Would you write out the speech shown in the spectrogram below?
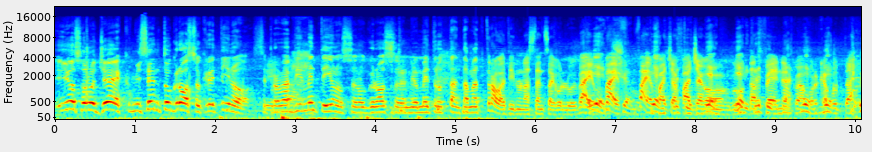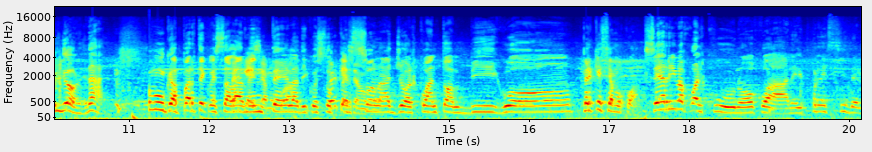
io sono Jack, mi sento grosso, cretino. Se Sì, probabilmente io non sono grosso nel mio metro 80, ma Trovati in una stanza con lui, vai, Vieni, vai, scemo, un vieni, faccia a faccia con, vieni, con Darth Vader qua, porca puttana. Coglione, dai. Comunque, a parte questa Perché lamentela di questo Perché personaggio alquanto ambiguo, perché siamo qua? Se arriva qualcuno qua nei pressi del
